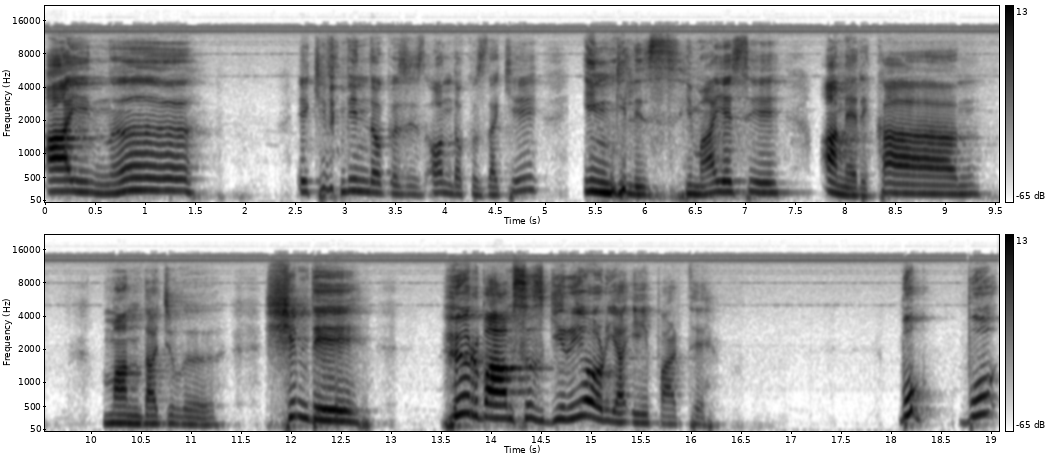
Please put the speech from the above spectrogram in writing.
Aynı 1919'daki İngiliz himayesi, Amerikan mandacılığı. Şimdi hür bağımsız giriyor ya İyi Parti. Bu bu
